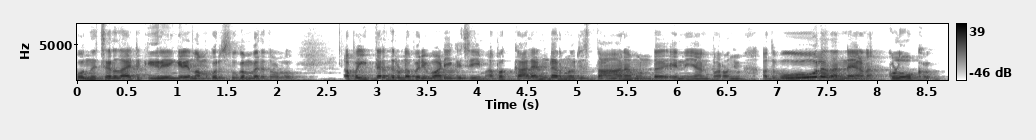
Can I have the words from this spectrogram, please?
ഒന്ന് ചെറുതായിട്ട് കീറിയെങ്കിലേ നമുക്കൊരു സുഖം വരത്തുള്ളൂ. അപ്പോൾ ഇത്തരത്തിലുള്ള പരിപാടിയൊക്കെ ചെയ്യും. അപ്പോൾ കലണ്ടറിനൊരു സ്ഥാനമുണ്ട് എന്ന് ഞാൻ പറഞ്ഞു. അതുപോലെ തന്നെയാണ് ക്ലോക്ക്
